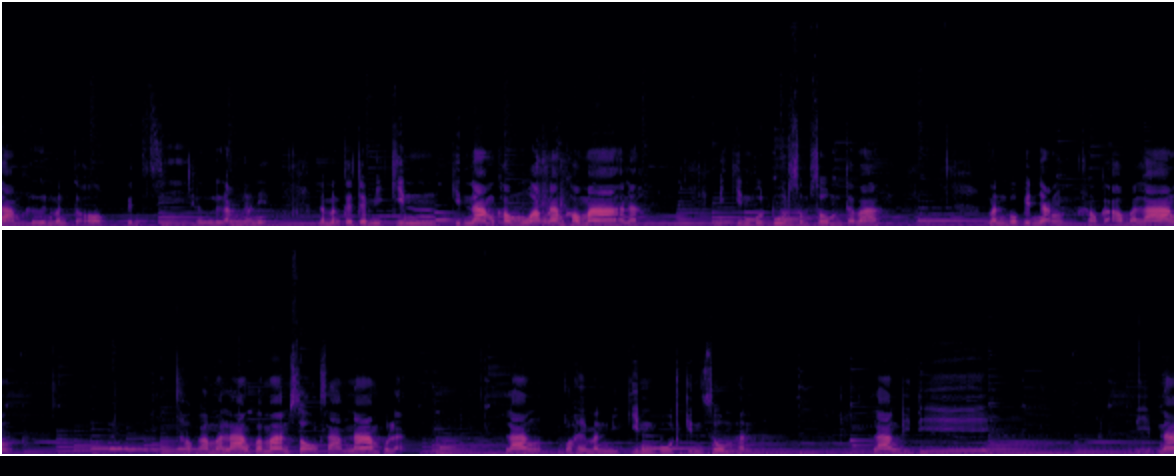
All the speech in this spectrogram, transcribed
สามคืนมันก็ออกเป็นสีเหลืองๆแล้วนี่แล้วมันก็จะมีกินกินน้ำเขาม่วงน้ำเขามาหั้นะ มีกินบูดๆส้มๆ แต่ว่า มันบ่เป็นหยังเขาก็เอามาล้างเขาก็เอามาล้างประมาณสองสามน้ำพุ่นแหละล้างบ่ให้มันมีกินบูดกินส้มหัน ล้างดีๆ บีบน้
